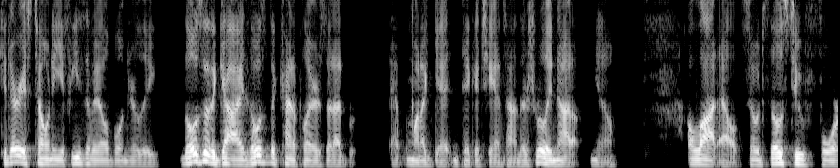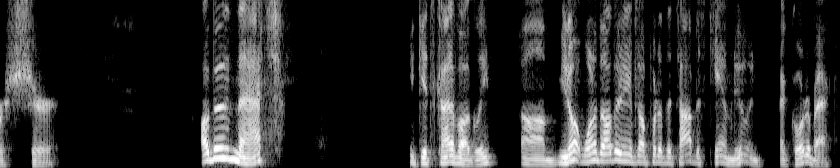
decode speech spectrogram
Kadarius Toney, if he's available in your league, those are the guys. Those are the kind of players that I'd want to get and take a chance on. There's really not, you know, a lot else. So it's those two for sure. Other than that, it gets kind of ugly. Um, you know, one of the other names I'll put at the top is Cam Newton at quarterback.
